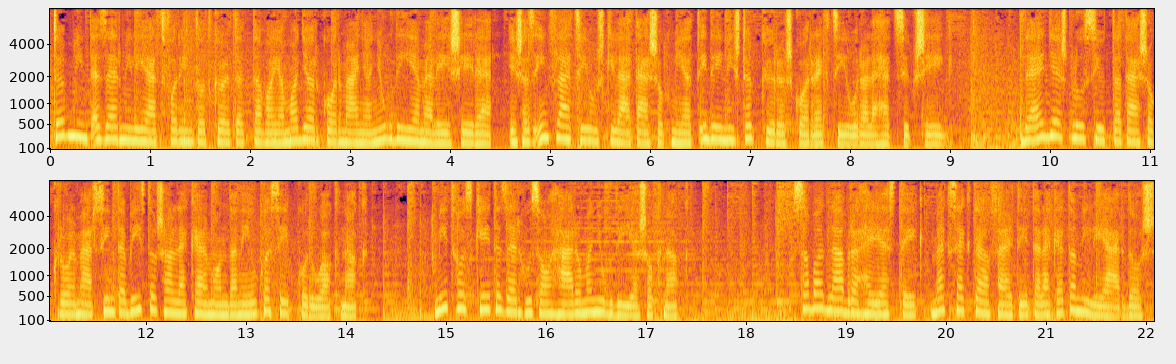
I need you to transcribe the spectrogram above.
Több mint 1000 milliárd forintot költött tavaly a magyar kormány a nyugdíj emelésére, és az inflációs kilátások miatt idén is több körös korrekcióra lehet szükség. De egyes plusz juttatásokról már szinte biztosan le kell mondaniuk a szépkorúaknak. Mit hoz 2023 a nyugdíjasoknak? Szabadlábra helyezték, megszegte a feltételeket a milliárdos.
